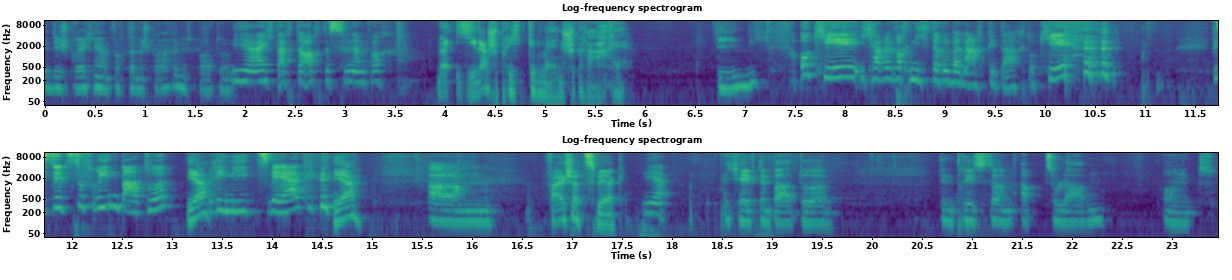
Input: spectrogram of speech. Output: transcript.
Ja, die sprechen einfach deine Sprache nicht, Bato. Ja, ich dachte auch, das sind einfach. Na, jeder spricht Gemeinsprache. Die nicht. Okay, ich habe einfach nicht darüber nachgedacht, okay? Bist du jetzt zufrieden, Bartur? Ja. Rimi Zwerg? Ja, Ähm, falscher Zwerg. ja. ich helfe dem Bator, den Tristan abzuladen. Und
